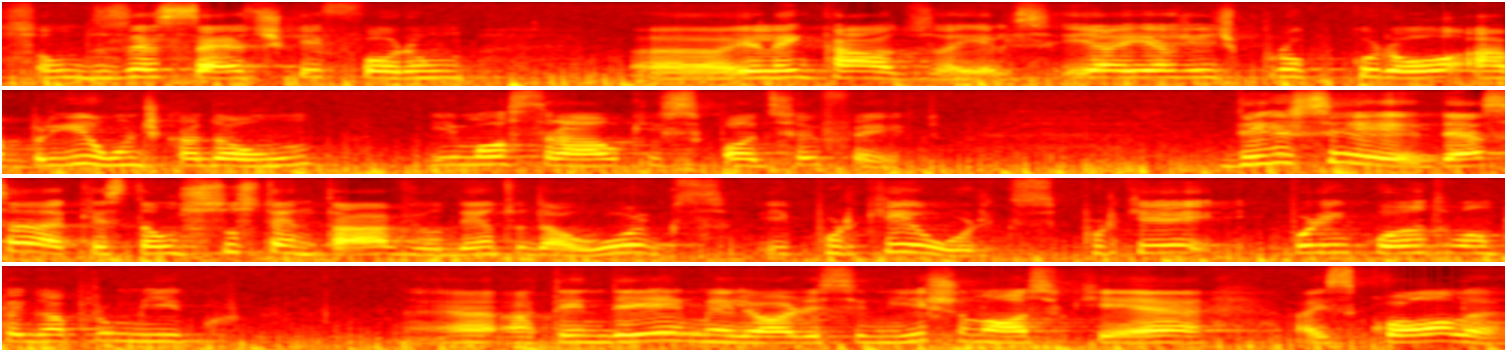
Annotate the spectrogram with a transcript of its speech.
são 17 que foram uh, elencados a eles. E aí a gente procurou abrir um de cada um e mostrar o que se pode ser feito. Desse, dessa questão sustentável dentro da URGS, e por que URGS? Porque, por enquanto, vamos pegar para o micro. Né? Atender melhor esse nicho nosso, que é a escola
